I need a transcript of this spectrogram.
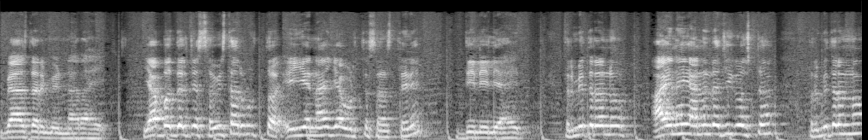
व्याजदर मिळणार आहे. याबद्दलचे सविस्तर वृत्त ए एन आय या वृत्तसंस्थेने दिलेले आहेत. तर मित्रांनो आहे नाही आनंदाची गोष्ट. तर मित्रांनो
